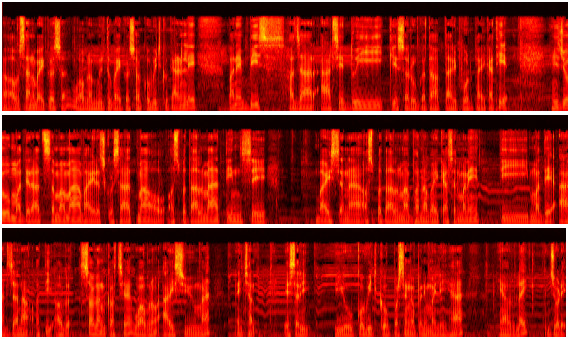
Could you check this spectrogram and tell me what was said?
अवसान भएको छ वा मृत्यु भएको छ कोभिडको कारणले भने बिस हजार आठ सय दुई केसहरू गत हप्ता रिपोर्ट भएका थिए। हिजो मध्यरातसम्ममा भाइरसको साथमा अस्पतालमा तिन सय बाइसजना अस्पतालमा भर्ना भएका छन् भने तीमध्ये आठजना अति अग सघन कक्ष वा भनौँ आइसियुमा नै छन्। यसरी यो कोभिडको प्रसङ्ग पनि मैले यहाँ यहाँहरूलाई जोडेँ।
